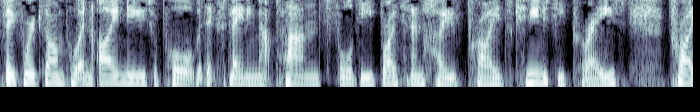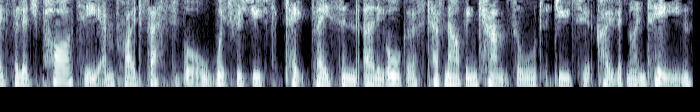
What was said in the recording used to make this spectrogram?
So, for example, an iNews report was explaining that plans for the Brighton and Hove Pride's community parade, Pride Village Party and Pride Festival, which was due to take place in early August, have now been cancelled due to COVID-19.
